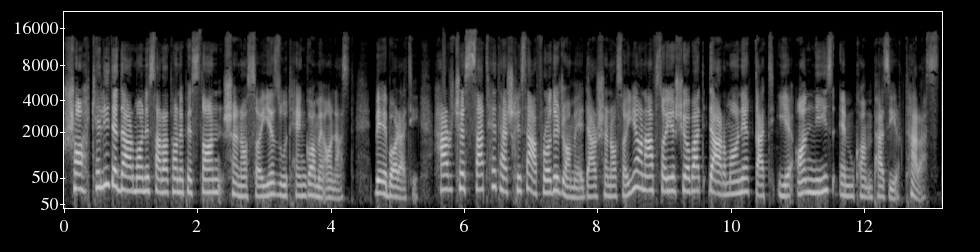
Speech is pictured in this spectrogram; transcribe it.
شاه کلید درمان سرطان پستان شناسایی زود هنگام آن است. به عبارتی هرچه سطح تشخیص افراد جامعه در شناسایی آن افزایش یابد درمان قطعی آن نیز امکان پذیرتر است.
